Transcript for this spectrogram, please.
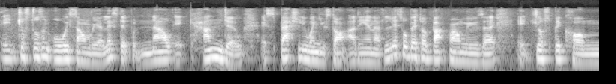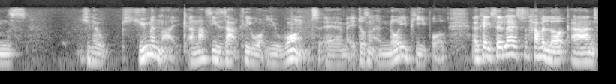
it just doesn't always sound realistic but now it can do especially when you start adding in a little bit of background music it just becomes you know human like and that's exactly what you want. Um, it doesn't annoy people. Okay so let's just have a look and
